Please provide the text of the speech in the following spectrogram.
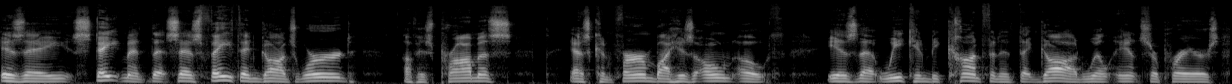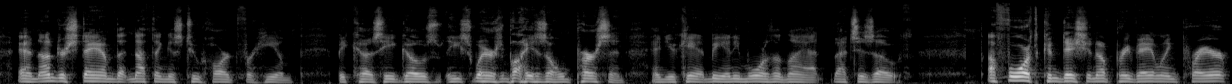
is a statement that says faith in God's word of his promise as confirmed by his own oath is that we can be confident that God will answer prayers and understand that nothing is too hard for him because he goes he swears by his own person. And you can't be any more than that. That's his oath a fourth condition of prevailing prayer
